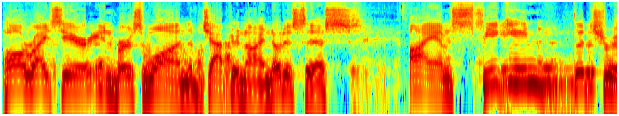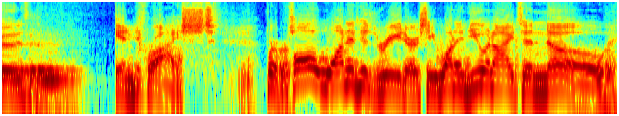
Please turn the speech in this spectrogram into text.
Paul writes here in verse 1 of chapter 9, notice this I am speaking the truth in Christ. For Paul wanted his readers, he wanted you and I to know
